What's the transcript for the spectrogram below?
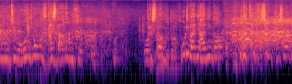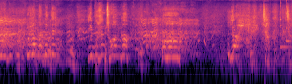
어 지금 어안방방에서 다시 나가고 있어요. 다시 나가고 우리 반이 아닌가? 근데 지금 다시 확인해도 우리랑 맞는데 이게 무슨 조화인가? 어. 야, 자, 자.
